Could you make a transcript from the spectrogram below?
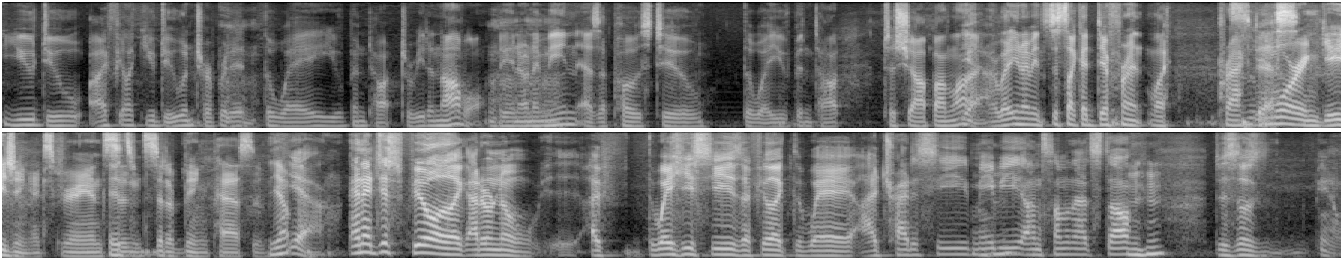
you do. I feel like you do interpret Mm-hmm. it the way you've been taught to read a novel. You know what I mean? As opposed to the way you've been taught to shop online Yeah. or what you know. what I mean, it's just like a different like practice. It's a more engaging experience It's- instead of being passive. Yep. Yeah, and I just feel like I don't know. I f- the way he sees, I feel like the way I try to see maybe Mm-hmm. on some of that stuff. Just those, you know,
